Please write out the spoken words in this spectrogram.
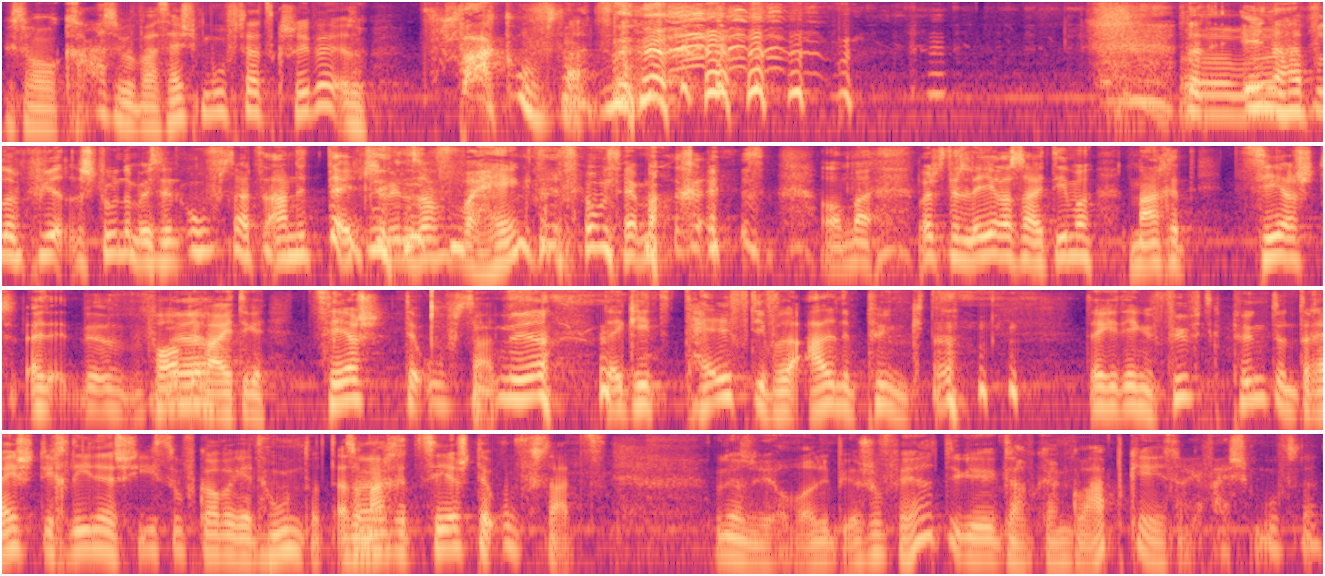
Ich so, oh, krass, über was hast du im Aufsatz geschrieben? Also, fuck, Aufsatz! Dann innerhalb von einer Viertelstunde müssen wir einen Aufsatz antätschen, weil das einfach verhängt ist, um den machen. Oh Mann. Weißt du, der Lehrer sagt immer, macht zuerst, äh, Vorbereitungen, zuerst den Aufsatz. Ja. Der gibt die Hälfte von allen Punkten. Der gibt irgendwie 50 Punkte und der Rest, die kleinen Scheissaufgaben, geht 100. Also Ja. macht zuerst den Aufsatz. Und er so, ja, weil ich bin ja schon fertig, ich glaube, ich kann abgehen. Ich so, ja, weißt du, Aufsatz?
